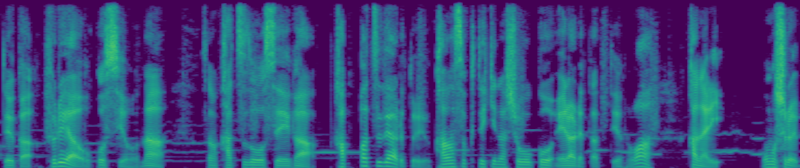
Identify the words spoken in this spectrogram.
というか、フレアを起こすような、その活動性が活発であるという観測的な証拠を得られたっていうのは、かなり面白い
